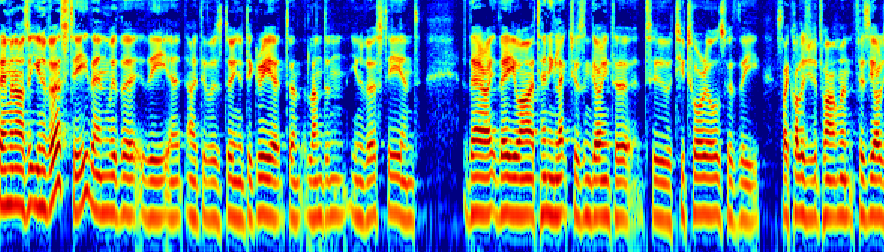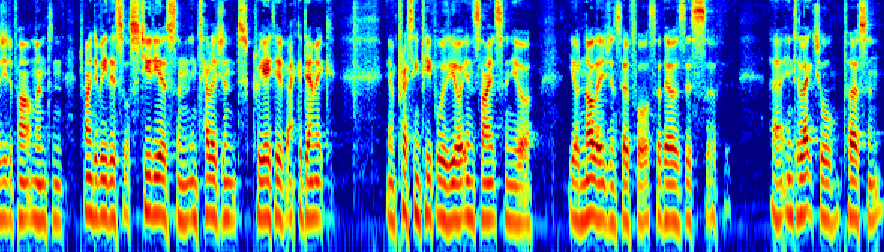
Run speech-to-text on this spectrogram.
Then, when I was at university, then with the the uh, I was doing a degree at uh, London University, and there there you are attending lectures and going to to tutorials with the psychology department, physiology department, and trying to be this sort of studious and intelligent, creative academic, impressing people with your insights and your your knowledge and so forth. So there was this sort of, uh, intellectual person,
